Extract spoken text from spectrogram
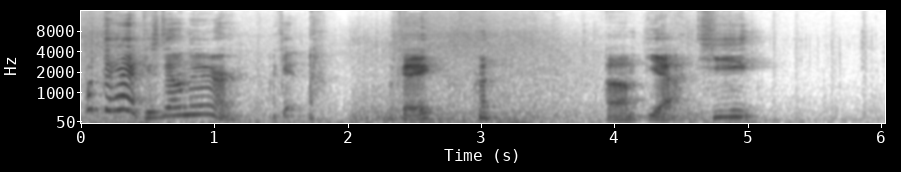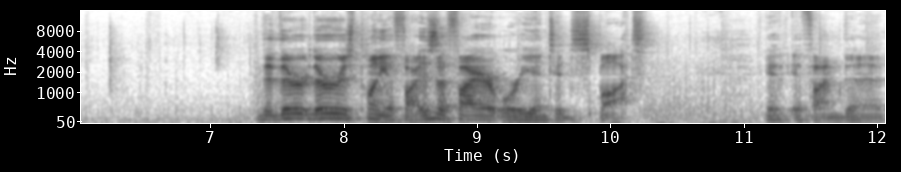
What the heck? He's down there. I can't... Okay. um, yeah, he... There, there is plenty of fire. This is a fire-oriented spot. If, if I'm gonna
